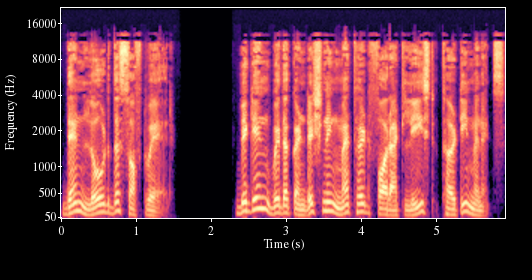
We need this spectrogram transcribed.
then load the software. Begin with a conditioning method for at least 30 minutes.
